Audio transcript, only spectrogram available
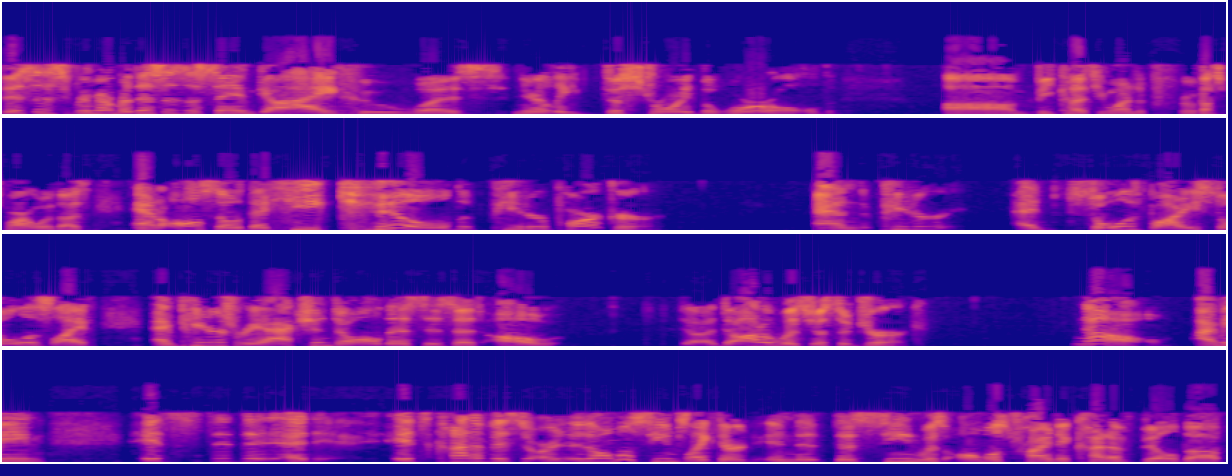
This is remember, this is the same guy who was nearly destroyed the world um, because he wanted to prove how smart with us, and also that he killed Peter Parker, and Peter and stole his body, stole his life, and Peter's reaction to all this is that oh, D- Otto was just a jerk. No, I mean, it's it, it, it's kind of it's, it almost seems like they're in the the scene was almost trying to kind of build up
